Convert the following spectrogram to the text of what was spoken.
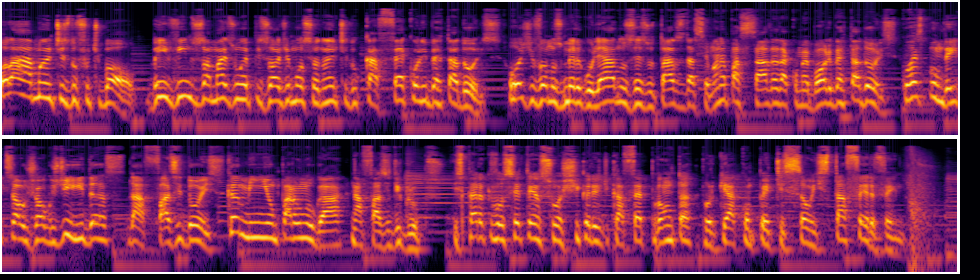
Olá, amantes do futebol! Bem-vindos a mais um episódio emocionante do Café com Libertadores. Hoje vamos mergulhar nos resultados da semana passada da Comebol Libertadores, correspondentes aos jogos de idas da fase 2, caminham para um lugar na fase de grupos. Espero que você tenha sua xícara de café pronta, porque a competição está fervendo.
